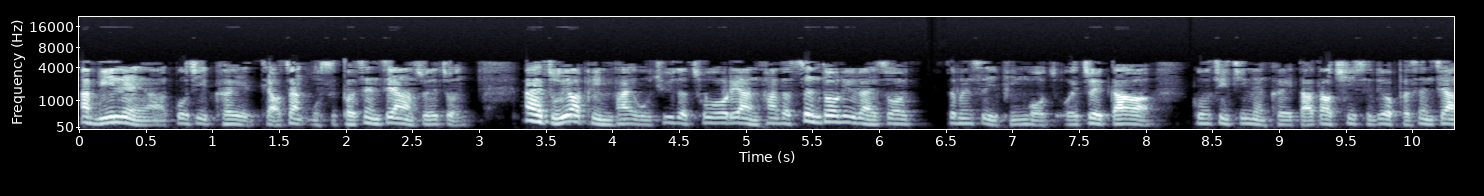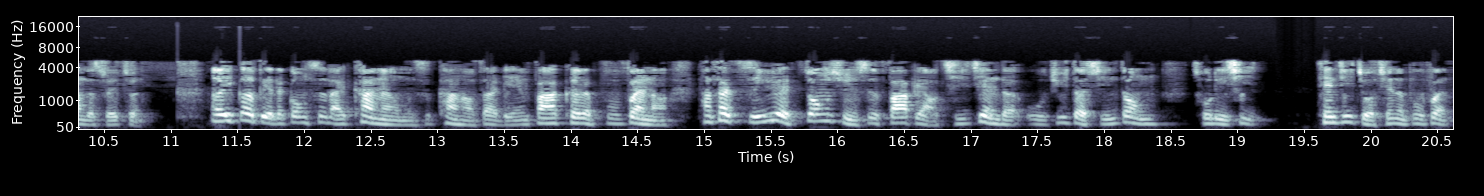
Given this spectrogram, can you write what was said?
那明年啊，估计可以挑战五十 percent 这样的水准。那主要品牌五 G 的出货量，它的渗透率来说，这边是以苹果为最高啊，估计今年可以达到七十六 percent 这样的水准。而一个别的公司来看呢，我们是看好在联发科的部分呢，它在十一月中旬是发表旗舰的五 G 的行动处理器天玑九千的部分，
